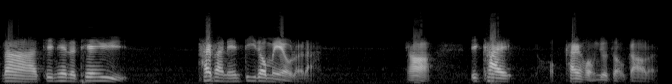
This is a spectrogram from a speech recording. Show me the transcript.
那今天的天域开盘连低都没有了啦，啊，一开开红就走高了。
